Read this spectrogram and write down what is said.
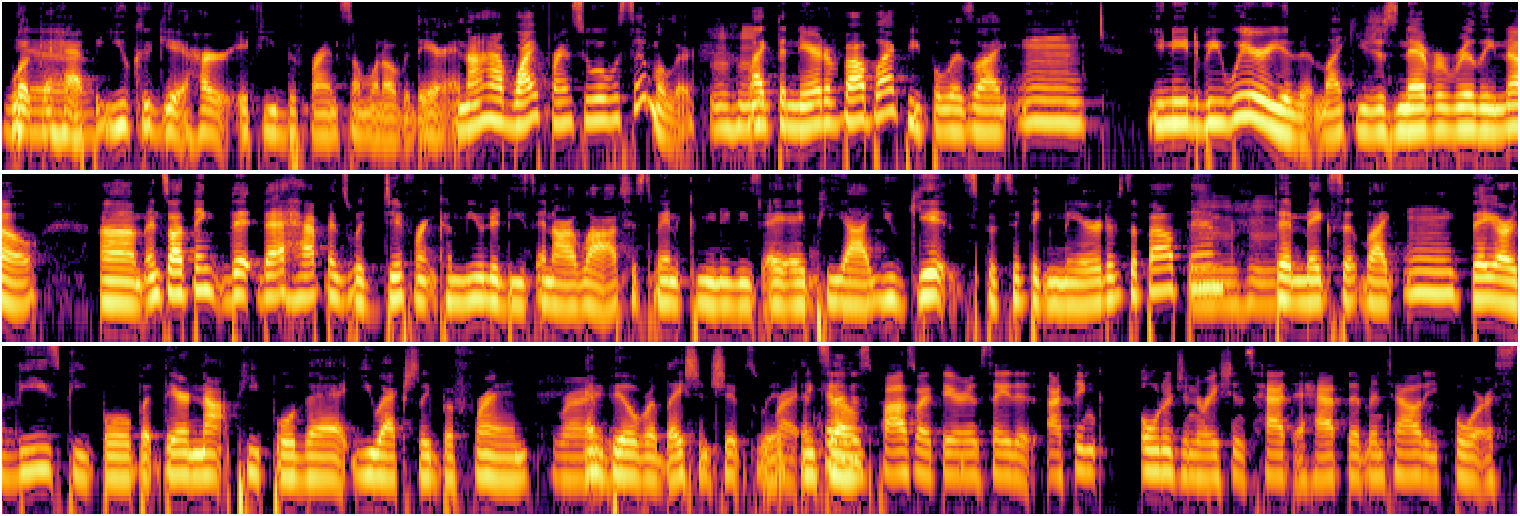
what could happen. You could get hurt if you befriend someone over there. And I have white friends who it was similar. Like the narrative about black people is like, mm, you need to be weary of them. Like you just never really know. Um, and so I think that that happens with different communities in our lives, Hispanic communities, AAPI. You get specific narratives about them that makes it like mm, they are these people, but they're not people that you actually befriend Right. and build relationships with. Right. And And can so I just pause right there and say that I think older generations had to have that mentality for us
